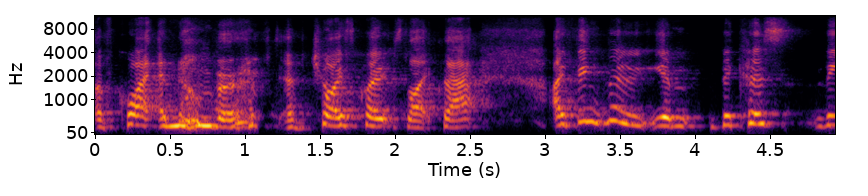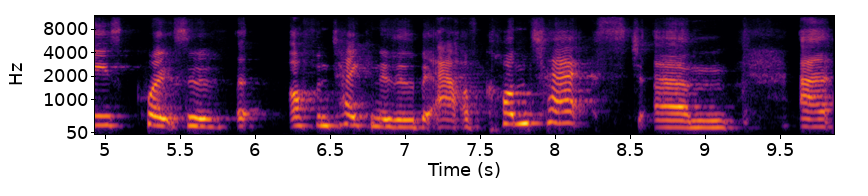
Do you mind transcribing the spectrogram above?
of quite a number of, of, choice quotes like that. I think though, um, because these quotes have, uh, often taken a little bit out of context. Um, uh,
